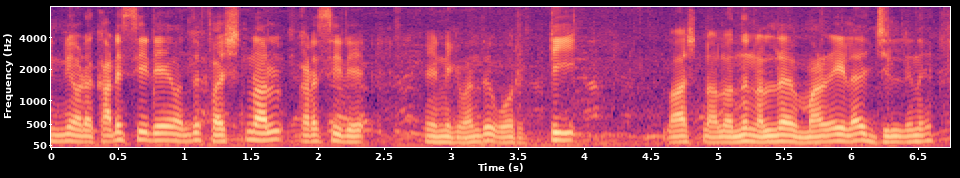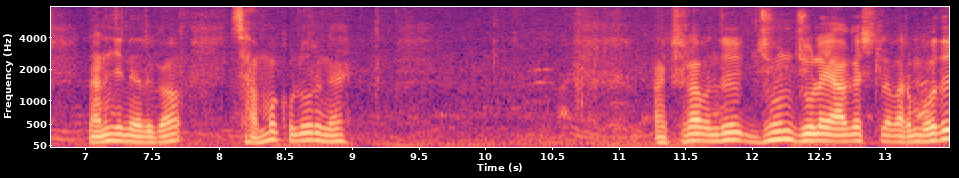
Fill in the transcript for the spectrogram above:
இன்னையோட கடைசி டே வந்து ஃபர்ஸ்ட் நாள் கடைசி டே இன்றைக்கி வந்து ஒரு டீ லாஸ்ட் நாள் வந்து நல்ல மழையில் ஜில்லுன்னு நனைஞ்சின்னு இருக்கோம். செம்ம குளிருங்க. ஆக்சுவலாக வந்து ஜூன் ஜூலை ஆகஸ்ட்டில் வரும்போது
